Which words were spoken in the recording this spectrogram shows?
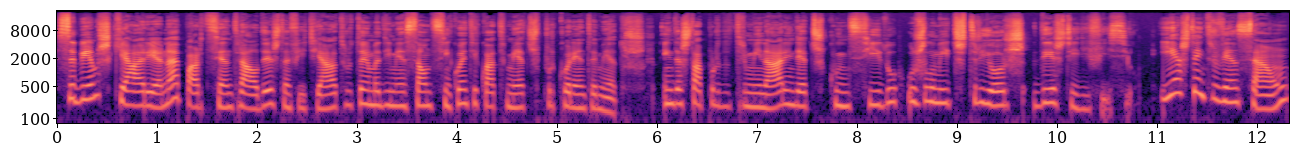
Sabemos que a área na parte central deste anfiteatro tem uma dimensão de 54 metros por 40 metros. Ainda está por determinar, ainda é desconhecido, os limites exteriores deste edifício. E esta intervenção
